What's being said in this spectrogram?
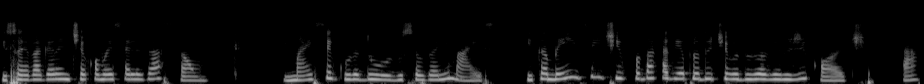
Isso aí vai garantir a comercialização mais segura do, dos seus animais e também incentiva toda a cadeia produtiva dos ovinos de corte. Tá?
